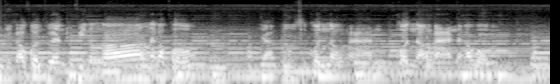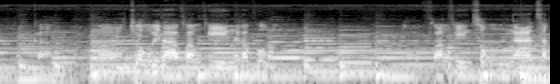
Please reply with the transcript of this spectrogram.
วัสดีครับเพื่อนๆพี่ๆน้องๆนะครับผมจากดูสกุลหนองหานคนหนองหานนะครับผมกับมาช่วงเวลาฟังเพลงนะครับผมฟังเพลงส่งงานสัก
